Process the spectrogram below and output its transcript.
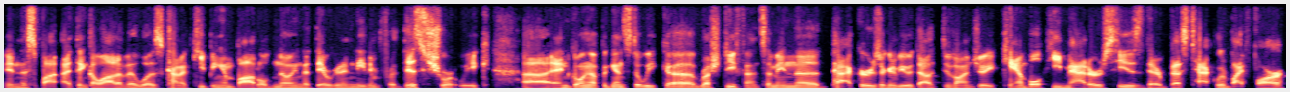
in this spot. I think a lot of it was kind of keeping him bottled, knowing that they were going to need him for this short week uh, and going up against a weak uh, rush defense. I mean, the Packers are going to be without De'Vondre Campbell. He matters. He is their best tackler by far.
